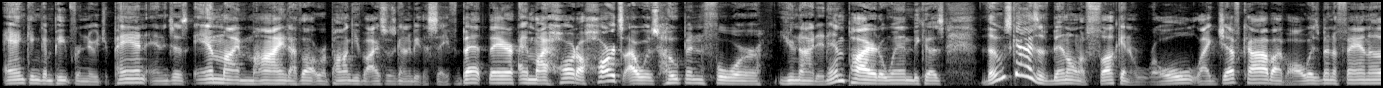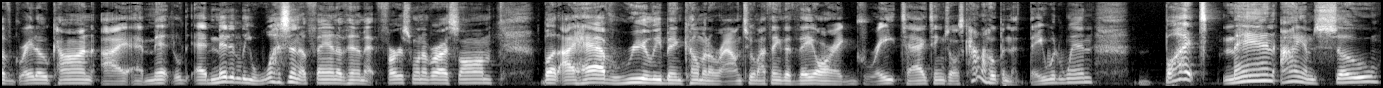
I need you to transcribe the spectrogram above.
and can compete for New Japan. And just in my mind, I thought Roppongi Vice was going to be the safe bet there. In my heart of hearts, I was hoping for United Empire to win because those guys have been on a fucking roll. Like Jeff Cobb, I've always been a fan of. Great-O-Khan, I admit, admittedly wasn't a fan of him at first whenever I saw him, but I have really been coming around to them. I think that they are a great tag team, so I was kind of hoping that they would win. But man, I am so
